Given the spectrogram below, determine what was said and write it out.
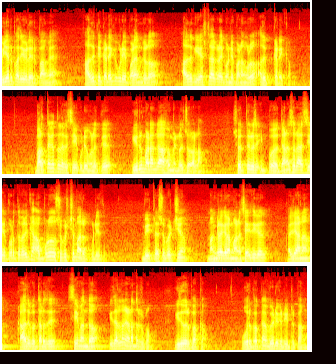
உயர் பதவியில் இருப்பாங்க. அதுக்கு கிடைக்கக்கூடிய பலன்களோ அதுக்கு எக்ஸ்ட்ரா கிடைக்கக்கூடிய பணங்களோ அதுக்கு கிடைக்கும். வர்த்தகத்தில் செய்யக்கூடியவங்களுக்கு இரு மடங்காகும் என்பது சொல்லலாம். சொத்துக்கள் இப்போ தனுசு ராசியை பொறுத்த வரைக்கும் அவ்வளோ சுபிட்சமாக இருக்கக்கூடியது. வீட்டில் சுபிட்சம் மங்களகரமான செய்திகள் கல்யாணம் காது குத்துறது சீமந்தம் இதெல்லாம் நடந்துட்டுருக்கும். இது ஒரு பக்கம். ஒரு பக்கம் வீடு கட்டிகிட்டு இருப்பாங்க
